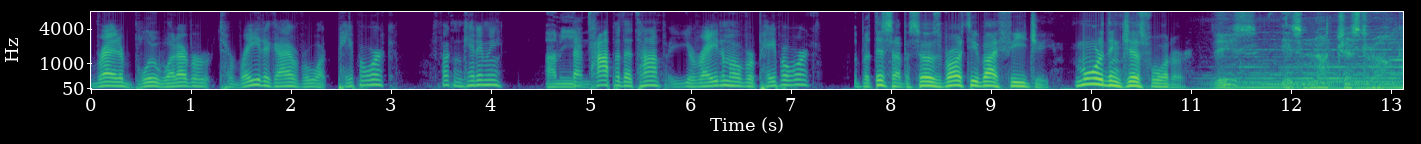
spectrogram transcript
red or blue, whatever, to rate a guy over what, paperwork? fucking kidding me? I mean, That top of the top, you rate him over paperwork? but This episode is brought to you by Fiji. More than just water. This is not just rock.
